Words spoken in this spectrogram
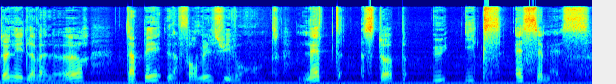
Données de la valeur, tapez la formule suivante net stop UXSMS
